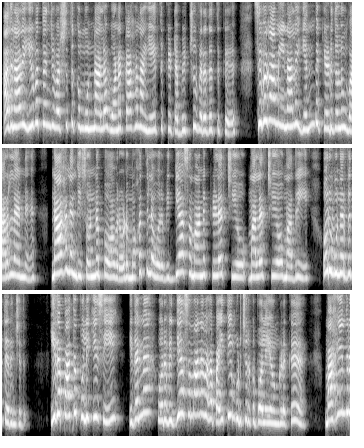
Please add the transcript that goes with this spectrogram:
அதனால இருபத்தஞ்சு வருஷத்துக்கு முன்னால உனக்காக நான் ஏத்துக்கிட்ட பிட்சு விரதத்துக்கு சிவகாமியினால எந்த கெடுதலும் வரலன்னு நாகநந்தி சொன்னப்போ அவரோட முகத்துல ஒரு வித்தியாசமான கிளர்ச்சியோ மலர்ச்சியோ மாதிரி ஒரு உணர்வு தெரிஞ்சுது. இத பார்த்த புலிகேசி இதென்ன? ஒரு வித்தியாசமான வகை பைத்தியம் பிடிச்சிருக்கு போலயே உங்களுக்கு. மகேந்திர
